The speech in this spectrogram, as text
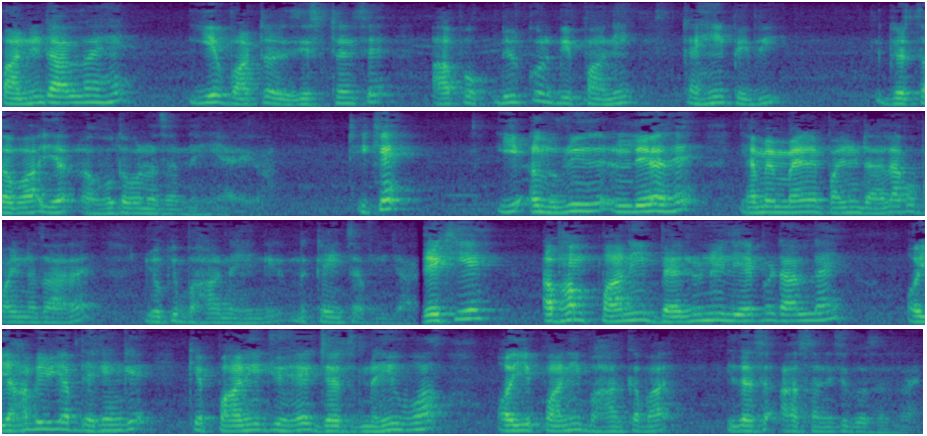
पानी डाल रहे हैं। ये वाटर रेजिस्टेंस है। आपको बिल्कुल भी पानी कहीं पे भी गिरता हुआ या होता हुआ नज़र नहीं आएगा। ठीक है? ये अंदरूनी लेयर है। या में मैंने पानी डाला, आपको पानी नज़र आ रहा है जो कि बाहर नहीं, कहीं तरफ़ नहीं जा रहा। देखिए अब हम पानी बैलूनी लेयर पर डाल रहे हैं और यहाँ भी आप देखेंगे कि पानी जो है जज्ब नहीं हुआ और ये पानी बाहर का बाहर इधर से आसानी से गुजर रहा है।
